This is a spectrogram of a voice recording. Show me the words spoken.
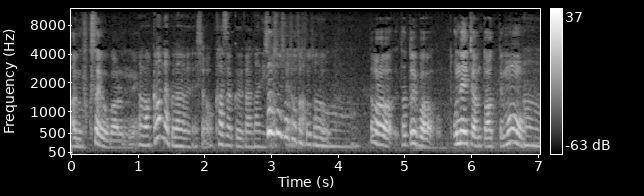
あの副作用があるのね。分かんなくなるんでしょ？家族が何かそうそうそうそうそうそうっていのがだから例えばお姉ちゃんと会っても「うん。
